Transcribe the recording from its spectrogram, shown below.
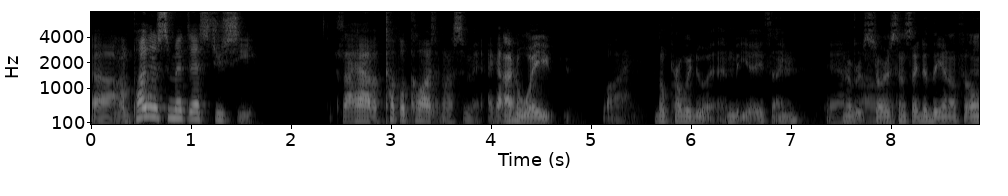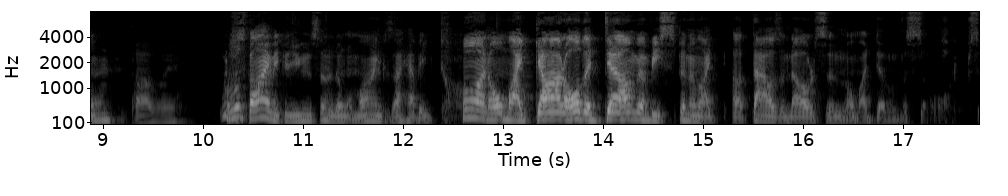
Uh, I'm probably gonna submit to SGC because I have a couple cards I'm gonna submit. I got I'd wait. why? They'll probably do an NBA thing. Yeah, Whenever it probably, started since they did the NFL one. probably. Which Well, is fine because you can send it in with mine because I have a ton. Oh my god, all the down. I'm gonna be spending like a thousand dollars sitting all my Devin Vassell. 100%.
